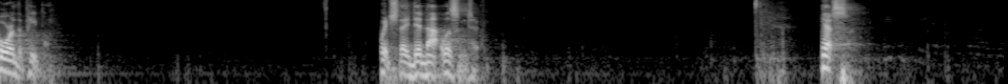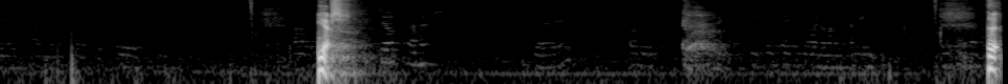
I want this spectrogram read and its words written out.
For the people. Which they did not listen to. Yes. Yes. The,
